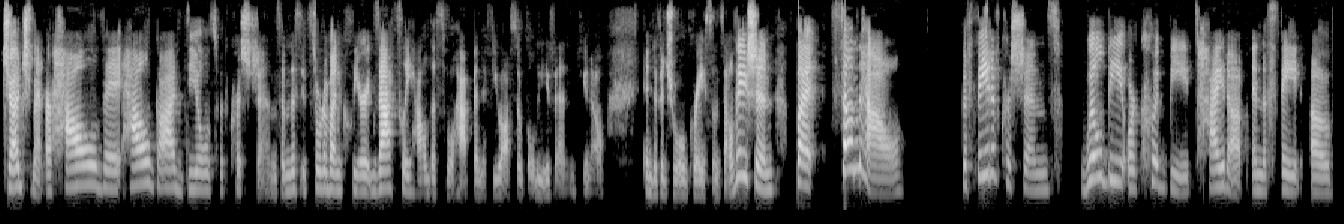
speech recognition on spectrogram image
judgment or how they how God deals with Christians, and this it's sort of unclear exactly how this will happen if you also believe in, you know, individual grace and salvation, but somehow the fate of Christians will be or could be tied up in the fate of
